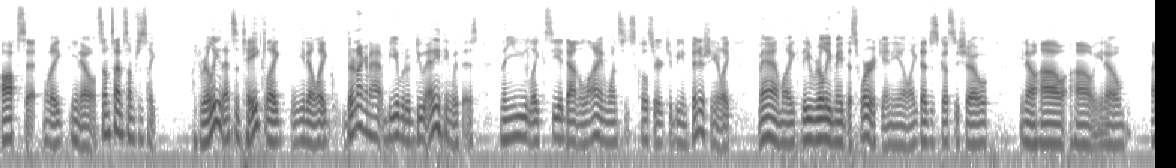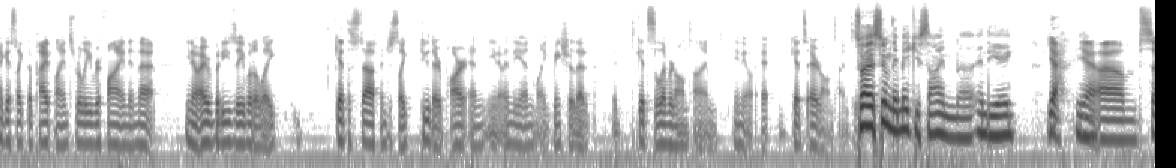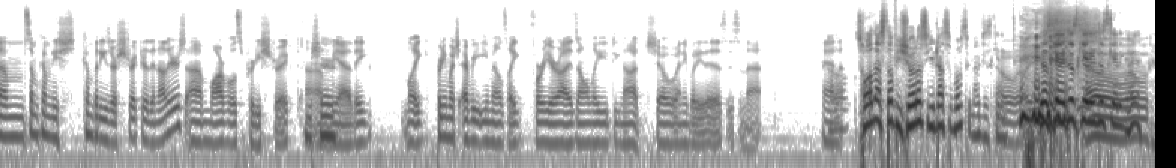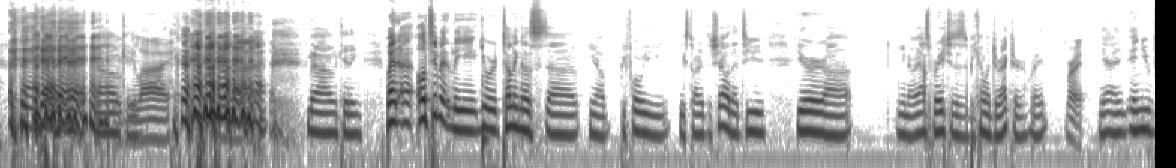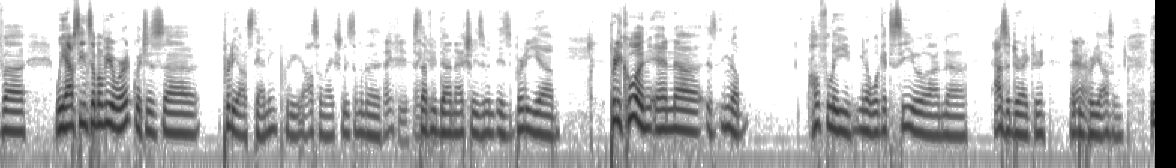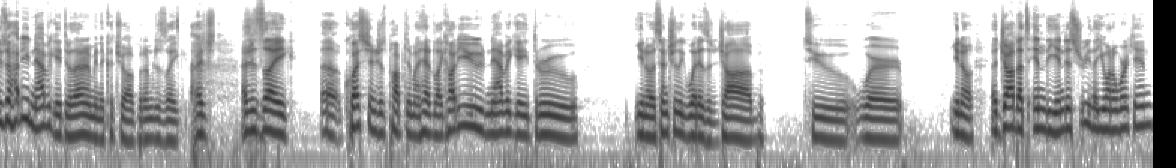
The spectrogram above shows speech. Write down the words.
offset. Like you know sometimes i'm just like like really? That's a take? Like you know like they're not gonna be able to do anything with this. And then you like see it down the line once it's closer to being finished and you're like man like they really made this work. And you know like that just goes to show you know how how you know i guess like the pipeline's really refined in that you know everybody's able to like get the stuff and just like do their part and you know in the end like make sure that it gets delivered on time you know it gets aired on time too. So I assume they make you sign uh, NDA. Yeah, Yeah. yeah. Um, some some companies companies are stricter than others. Um, Marvel is pretty strict. Um, sure. Yeah, they like pretty much every email is like for your eyes only. Do not show anybody this, this, and that. And Oh. So all that stuff you showed us, you're not supposed to. No, just kidding. Oh, Just kidding, just kidding, just kidding. oh, no, I'm you kidding. lie. no, I'm kidding. But uh, ultimately, you were telling us, uh, you know, before we we started the show that you your uh, you know aspirations is to become a director, right? right. Yeah, and, and you've uh, we have seen some of your work, which is uh, pretty outstanding, pretty awesome actually. Some of the Thank you. Thank stuff you. you've done actually is is pretty um, pretty cool, and and uh, you know, hopefully you know we'll get to see you on uh, as a director. That'd Yeah. be pretty awesome. Dude, so how do you navigate through that? I don't mean to cut you off, but I'm just like, I just, I just like, a question just popped in my head. Like, how do you navigate through, you know, essentially what is a job to where, you know, a job that's in the industry that you want to work in,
